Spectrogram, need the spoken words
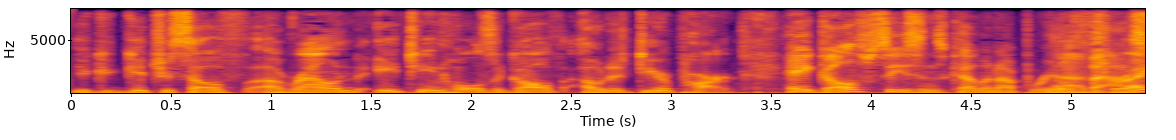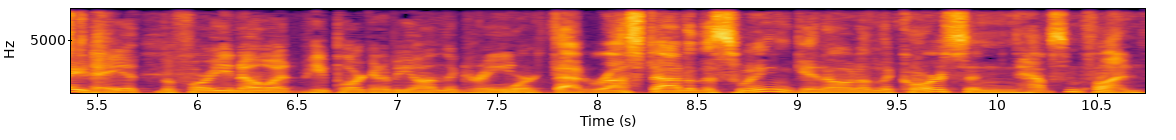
you could get yourself around 18 holes of golf out at Deer Park. Hey, golf season's coming up real That's fast. right. Hey, before you know it, people are going to be on the green. Work that rust out of the swing, get out on the course and have some fun.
